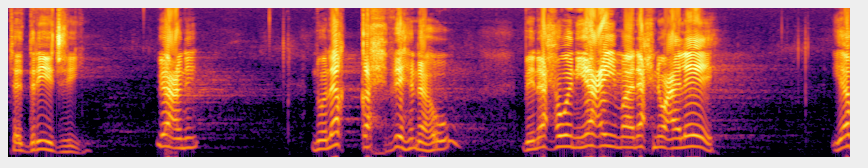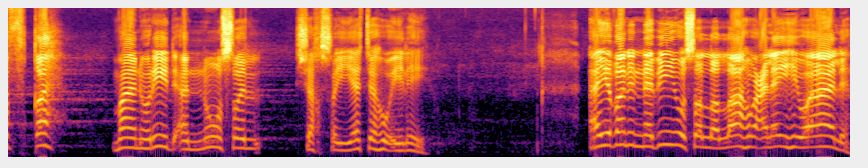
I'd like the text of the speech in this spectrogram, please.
تدريجي. يعني نلقح ذهنه بنحو يعي ما نحن عليه. يفقه ما نريد أن نوصل شخصيته إليه. أيضا النبي صلى الله عليه وآله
